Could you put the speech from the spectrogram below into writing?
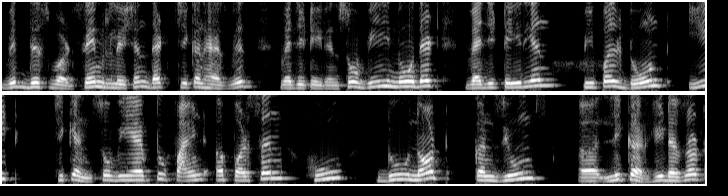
with this word. Same relation that chicken has with vegetarian. So we know that vegetarian people don't eat chicken. So we have to find a person who do not consumes uh, liquor. He does not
